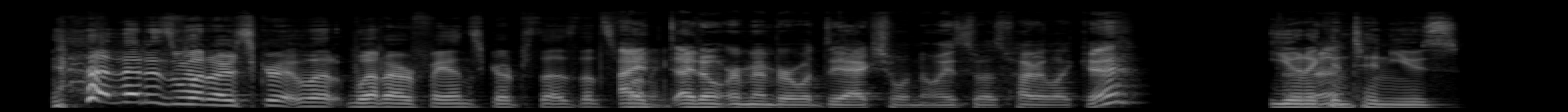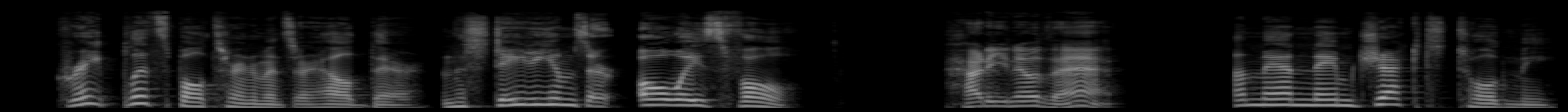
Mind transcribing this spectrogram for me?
that is what our script, what, what our fan script says. That's I, funny. I don't remember what the actual noise was. Probably like, eh? Yuna continues. Great blitzball tournaments are held there, and the stadiums are always full. How do you know that? A man named Jecht told me.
